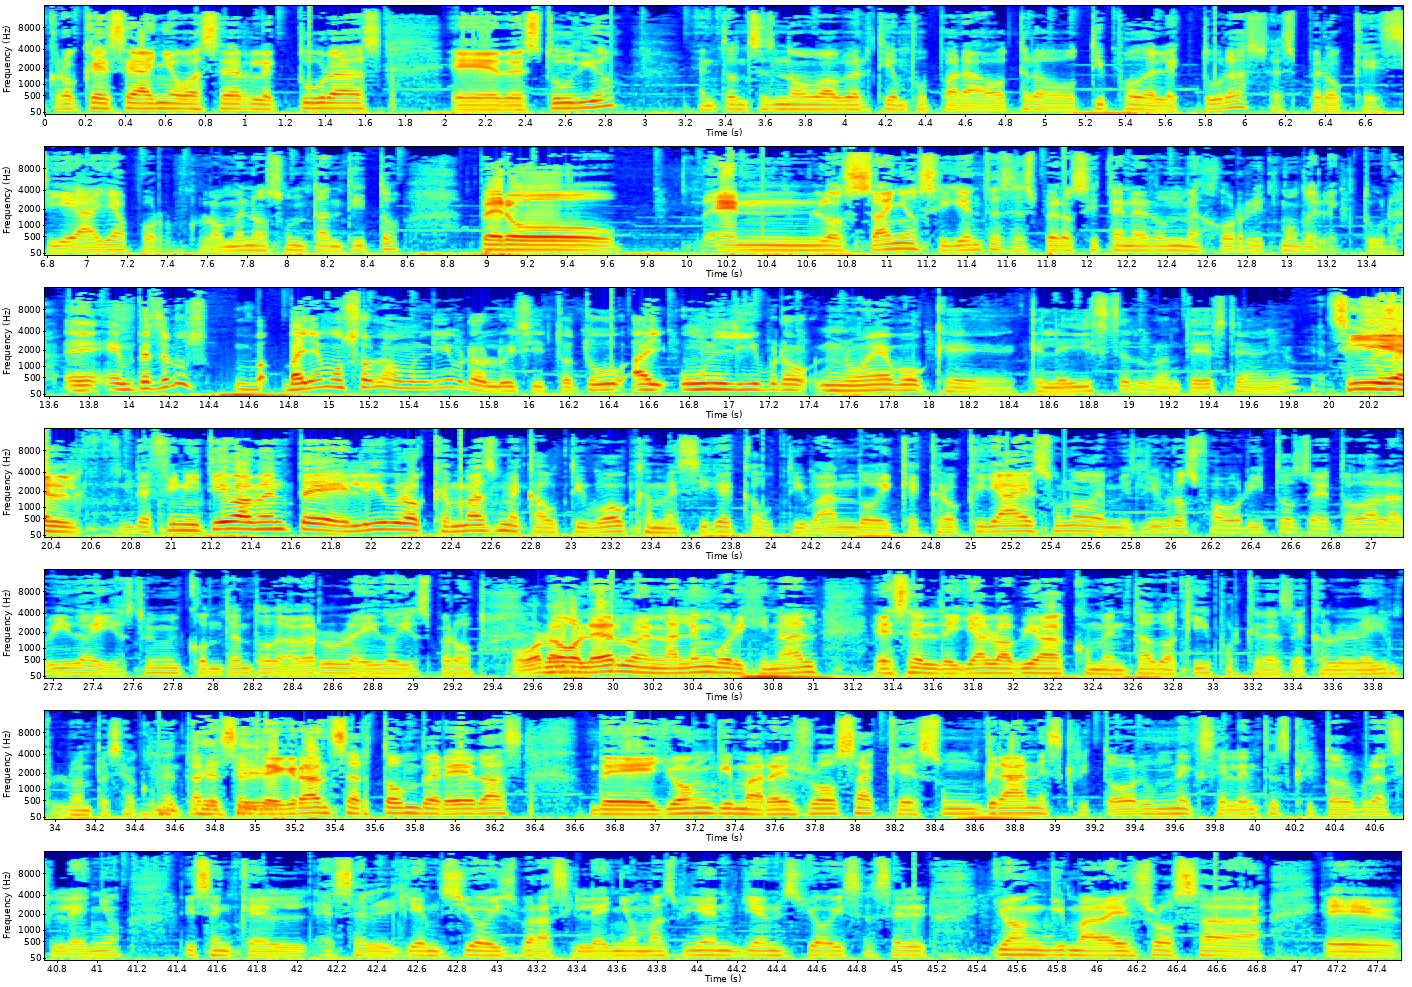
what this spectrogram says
creo que ese año va a ser lecturas eh, de estudio. entonces no va a haber tiempo para otro tipo de lecturas. Espero que sí haya por lo menos un tantito, pero en los años siguientes espero sí tener un mejor ritmo de lectura. Eh, empecemos, va- vayamos solo a un libro, Luisito. ¿Tú hay un libro nuevo que, que leíste durante este año? Sí, el, definitivamente el libro que más me cautivó, que me sigue cautivando y que creo que ya es uno de mis libros favoritos de toda la vida y estoy muy contento de haberlo leído y espero Órale. luego leerlo en la lengua original, es el de, ya lo había comentado aquí porque desde que lo leí lo empecé a comentar, es el de Gran Sertón Veredas de Joan Guimarães Rosa, que es un gran escritor, un excelente escritor brasileño. Dicen que él es el James Joyce brasileño, más bien James Joyce es el Joan Guimarães Rosa eh,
